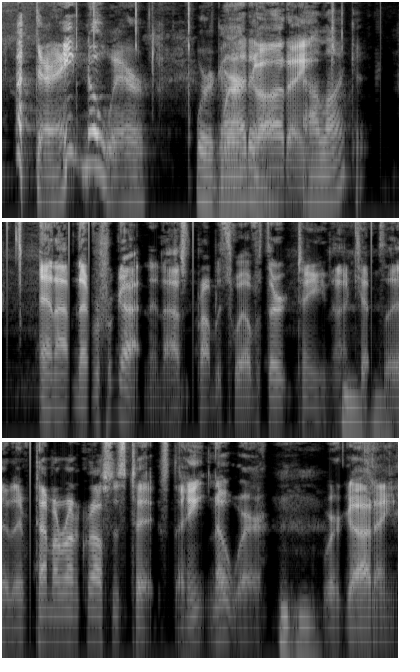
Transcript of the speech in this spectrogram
there ain't nowhere where God, God ain't. ain't. I like it. And I've never forgotten it. I was probably 12 or 13. I kept saying, every time I run across this text, there ain't nowhere where God ain't.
